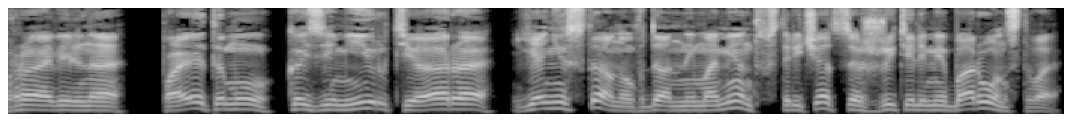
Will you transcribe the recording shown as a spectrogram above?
«Правильно. Поэтому, Казимир, Тиара, я не стану в данный момент встречаться с жителями баронства.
